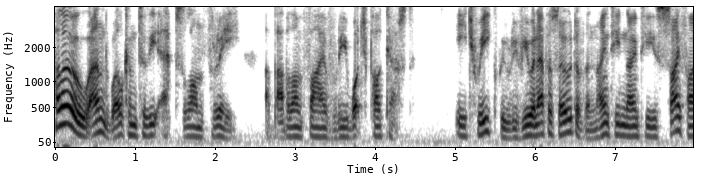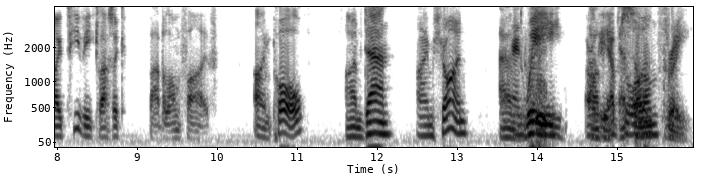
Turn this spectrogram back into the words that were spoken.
Hello, and welcome to the Epsilon 3, a Babylon 5 rewatch podcast. Each week, we review an episode of the 1990s sci fi TV classic Babylon 5. I'm Paul. I'm Dan, I'm Sean. and, And we we are are the the Epsilon Epsilon 3.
